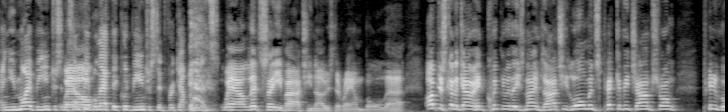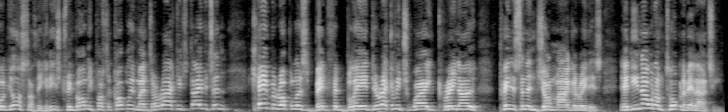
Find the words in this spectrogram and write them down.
And you might be interested. Some people out there could be interested for a couple of minutes. Well, let's see if Archie knows the round ball. Uh, I'm just going to go ahead quickly with these names, Archie. Lawmans, Petkovic, Armstrong, Pirgolios, I think it is, Trimboli, Postecoglou, Mantarakis, Davidson, Canberopoulos, Bedford, Blair, Durakovic, Wade, Carino, Peterson and John Margaritis. Now, do you know what I'm talking about, Archie?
